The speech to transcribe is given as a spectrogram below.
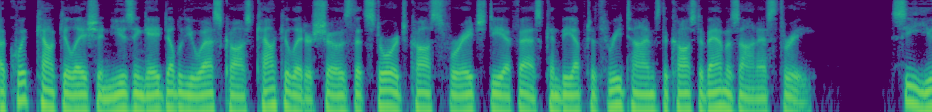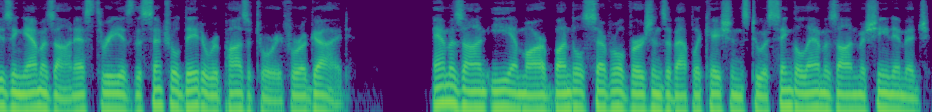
A quick calculation using AWS Cost Calculator shows that storage costs for HDFS can be up to three times the cost of Amazon S3. See using Amazon S3 as the central data repository for a guide. Amazon EMR bundles several versions of applications to a single Amazon Machine Image,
